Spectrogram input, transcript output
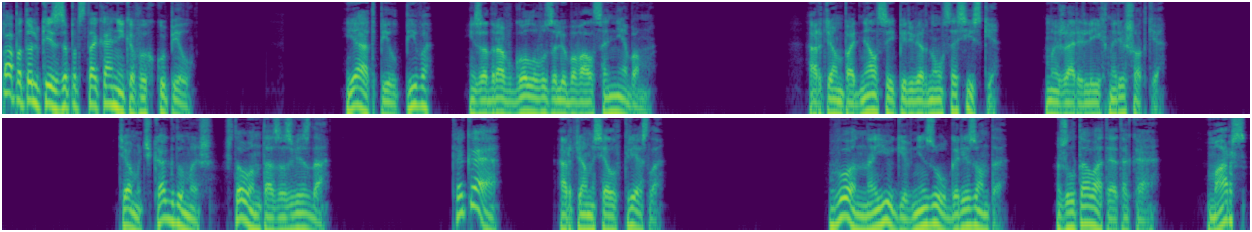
папа только из-за подстаканников их купил». Я отпил пиво и, задрав голову, залюбовался небом. Артем поднялся и перевернул сосиски. Мы жарили их на решетке. Темыч, как думаешь, что вон та за звезда? Какая? Артем сел в кресло. Вон, на юге, внизу, у горизонта. Желтоватая такая. Марс?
